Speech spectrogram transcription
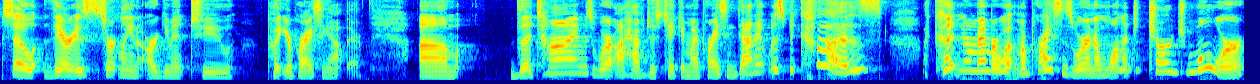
So there is certainly an argument to put your pricing out there. Um, the times where I have just taken my pricing down, it was because I couldn't remember what my prices were and I wanted to charge more,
